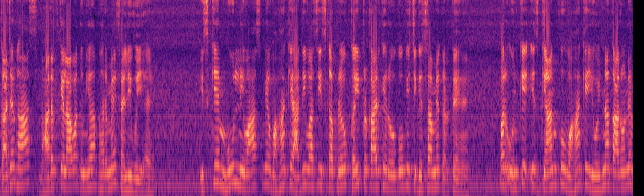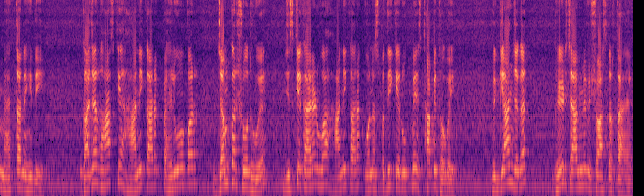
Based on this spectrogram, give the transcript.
गाजर घास भारत के अलावा दुनिया भर में फैली हुई है। इसके मूल निवास में वहाँ के आदिवासी इसका प्रयोग कई प्रकार के रोगों की चिकित्सा में करते हैं, पर उनके इस ज्ञान को वहाँ के योजनाकारों ने महत्ता नहीं दी। गाजर घास के हानिकारक पहलुओं पर जमकर शोध हुए, जिसके कारण वह हानिकारक वनस्पति के रूप में स्थापित हो गई। विज्ञान जगत भेड़ चाल में विश्वास करता है।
